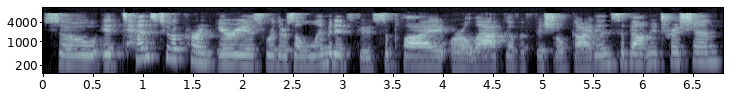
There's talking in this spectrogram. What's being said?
So it tends to occur in areas where there's a limited food supply or a lack of official guidance about nutrition.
